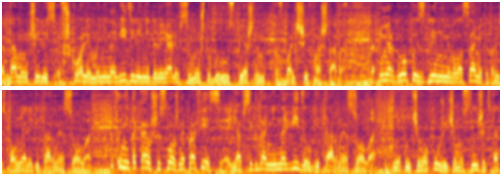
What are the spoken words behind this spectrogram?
Когда мы учились в школе, мы ненавидели и не доверяли всему, что было успешным в больших масштабах. Например, группы с длинными волосами, которые исполняли гитарное соло. Это не такая уж и сложная профессия. Я всегда ненавидел гитарное соло. Нет ничего хуже, чем услышать, как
